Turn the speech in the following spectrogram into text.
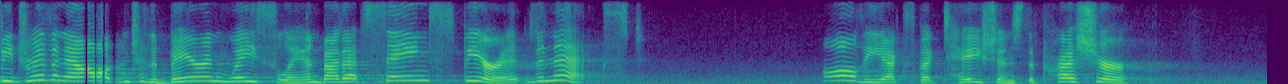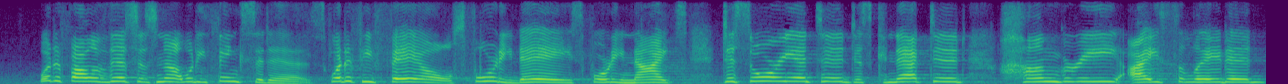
be driven out into the barren wasteland by that same Spirit the next. All the expectations, the pressure, What if all of this is not what he thinks it is? What if he fails 40 days, 40 nights, disoriented, disconnected, hungry, isolated?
